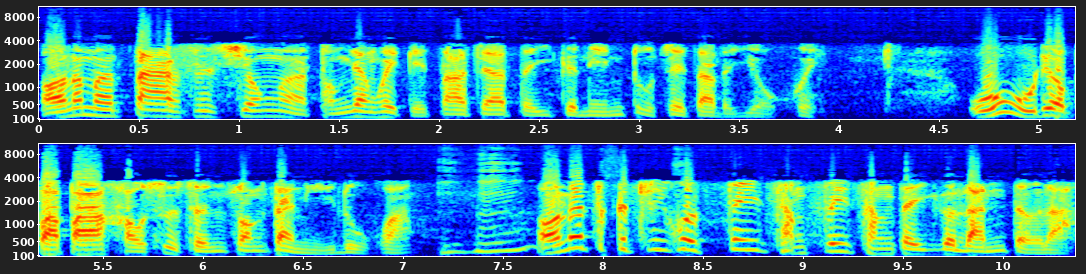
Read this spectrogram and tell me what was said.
哦，那么大师兄啊，同样会给大家的一个年度最大的优惠，五五六八八好事成双，带你一路花。嗯哼，哦，那这个机会非常非常的一个难得啦。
